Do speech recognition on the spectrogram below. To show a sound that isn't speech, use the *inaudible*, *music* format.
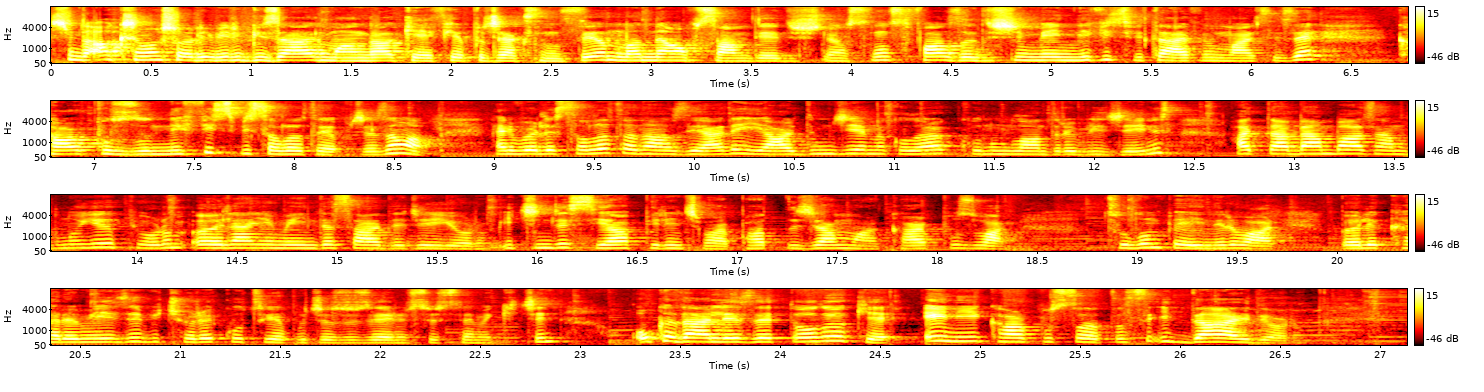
Şimdi akşama şöyle bir güzel mangal keyfi yapacaksınız. Yanına ne yapsam diye düşünüyorsunuz. Fazla düşünmeyin. Nefis bir tarifim var size. Karpuzlu nefis bir salata yapacağız ama hani böyle salatadan ziyade yardımcı yemek olarak konumlandırabileceğiniz. Hatta ben bazen bunu yapıyorum. Öğlen yemeğinde sadece yiyorum. İçinde siyah pirinç var, patlıcan var, karpuz var. Tulum peyniri var. Böyle karamelize bir çörek otu yapacağız üzerini süslemek için. O kadar lezzetli oluyor ki en iyi karpuz salatası iddia ediyorum.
